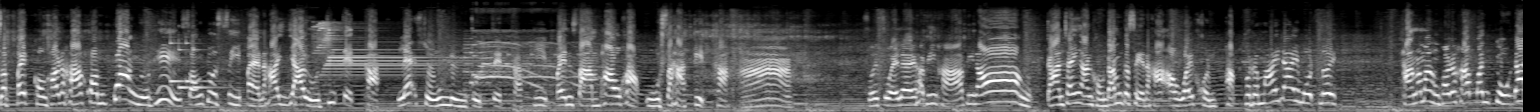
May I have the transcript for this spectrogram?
สเปคของเขานะคะ ความกว้างอยู่ที่ 2.48 นะคะ ยาวอยู่ที่ 7 ค่ะ และสูง 1.7 ค่ะ พี่ เป็นสามเพาค่ะ อุตสาหกิจค่ะ อ่า สวยๆเลยค่ะพี่ขาพี่น้อง การใช้งานของดั้มเกษตรนะคะ เอาไว้ขนผักผลไม้ได้หมดเลยถังน้ำมันของเขานะคะบรรจุได้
